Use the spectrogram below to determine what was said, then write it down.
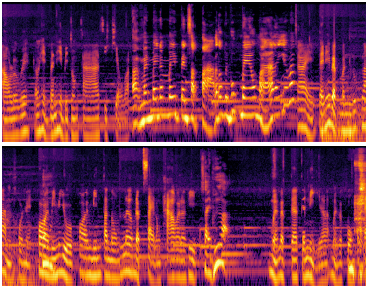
เอาเลยเว้ย เราเห็นมันเห็นเป็นดวงตาสีเขียวอะอ่าไม่ไม่ไม่ไม่เป็นสัตว์ป่าก็ต้องเป็นพวกแมวหมาอะไรเงี้ยมั้ง ใช่ แต่นี่แบบมันลุกล่ามเหมือนคนเลยพ่อไอ้มินไม่อยู่ พ่อไอ้มินตานงเริ่มแบบใส่รองเท้ากันแล้วพี่ ใส่เพื่อ เหมือนแบบจะจะหนีแล้วเหมือนแบบวงจะแต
